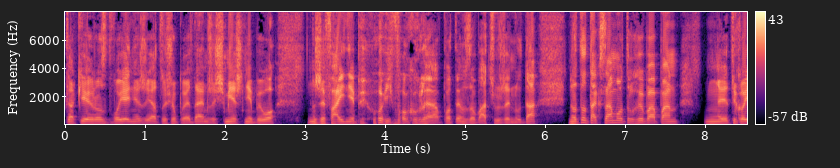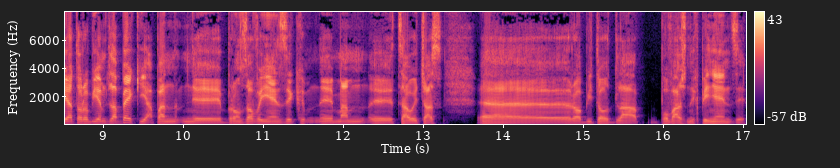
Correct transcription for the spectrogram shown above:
takie rozdwojenie, że ja coś opowiadałem, że śmiesznie było, że fajnie było i w ogóle, a potem zobaczył, że nuda. No to tak samo tu chyba pan, tylko ja to robiłem dla Beki, a pan brązowy język y, mam y, cały czas e, robi to dla poważnych pieniędzy,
